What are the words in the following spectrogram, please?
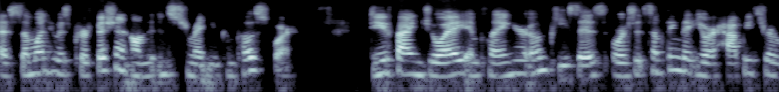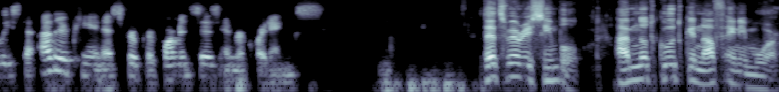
as someone who is proficient on the instrument you compose for? Do you find joy in playing your own pieces, or is it something that you are happy to release to other pianists for performances and recordings? That's very simple. I'm not good enough anymore.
